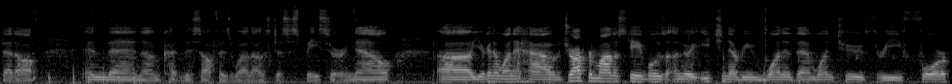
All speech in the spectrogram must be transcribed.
that off, and then um, cut this off as well. That was just a spacer. Now. Uh, you're going to want to have dropper monostables under each and every one of them. One, two, three, four.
